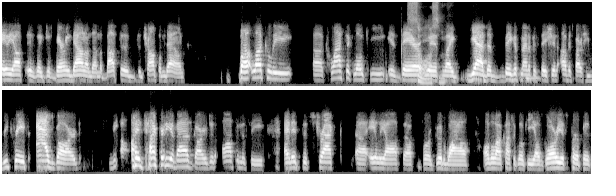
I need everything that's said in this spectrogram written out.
Alioth is like just bearing down on them, about to, to chomp them down. But luckily, uh, classic Loki is there So with awesome. like yeah the biggest manifestation of his powers. He recreates Asgard, the entirety of Asgard, which is awesome to see, and it distracts uh, Alioth uh, for a good while. All the while, classic Loki yells "glorious purpose,"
